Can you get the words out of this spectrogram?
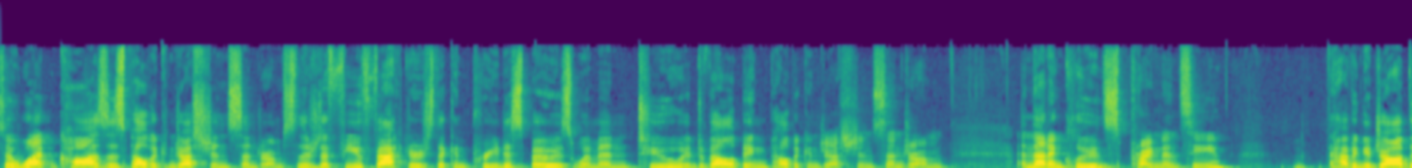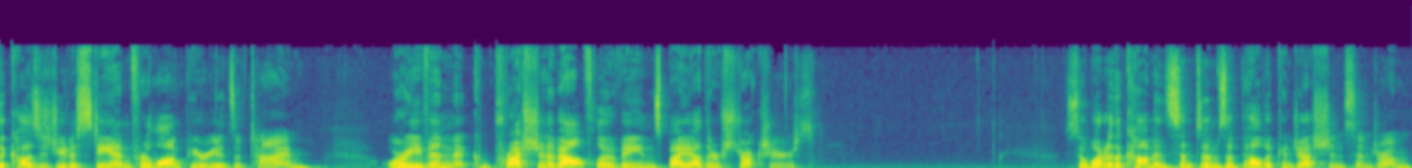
So, what causes pelvic congestion syndrome? So, there's a few factors that can predispose women to developing pelvic congestion syndrome, and that includes pregnancy, having a job that causes you to stand for long periods of time, or even compression of outflow veins by other structures. So, what are the common symptoms of pelvic congestion syndrome?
